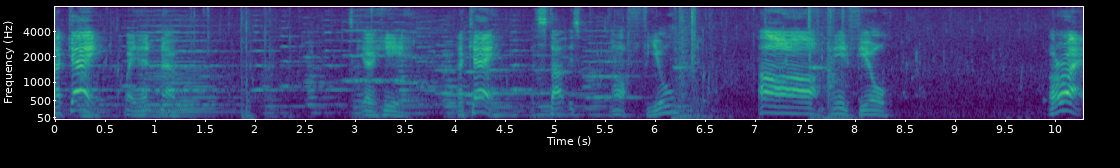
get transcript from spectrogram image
Okay. Wait, no. no. Let's go here. Okay. Let's start this. Oh, fuel? Oh, we need fuel. Alright.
